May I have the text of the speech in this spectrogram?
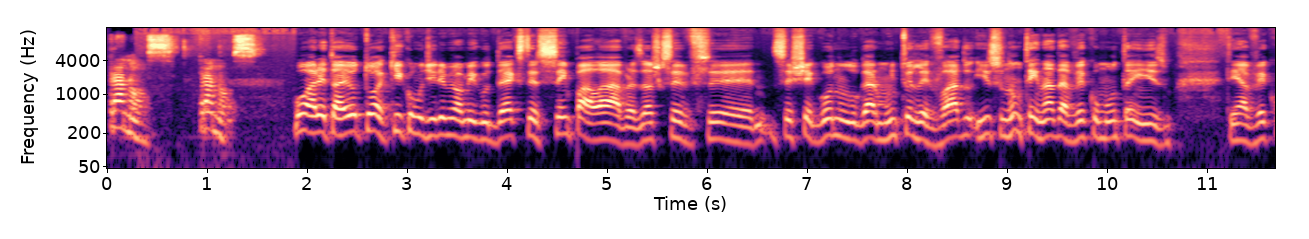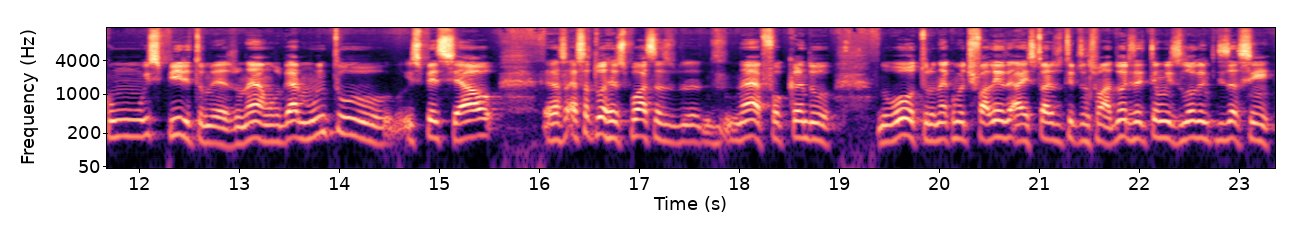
para nós, para nós. Bom, Areta, eu tô aqui, como diria meu amigo Dexter, sem palavras. Acho que você, você, você chegou num lugar muito elevado e isso não tem nada a ver com montanhismo. Tem a ver com o espírito mesmo, né? Um lugar muito especial. Essa tua resposta, né, focando no outro, né? Como eu te falei, a história do Tipo Transformadores, ele tem um slogan que diz assim:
